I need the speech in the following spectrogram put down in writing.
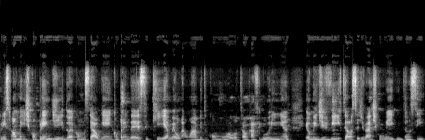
principalmente compreendido. É como se alguém compreendesse que é, meu, é um hábito comum eu trocar figurinha, eu me divirto e ela se diverte comigo. Então, assim,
